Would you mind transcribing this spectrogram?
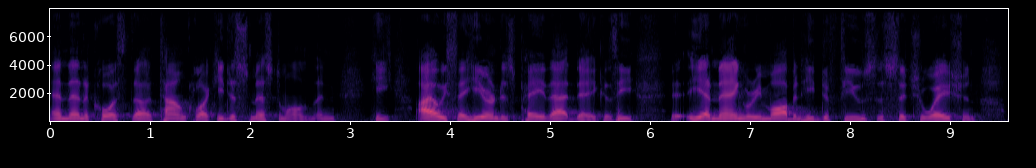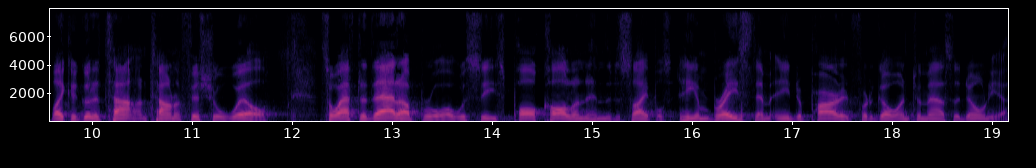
and then of course the town clerk he dismissed them all, and he. I always say he earned his pay that day because he he had an angry mob, and he diffused the situation like a good town, town official will. So after that uproar was ceased, Paul called unto him the disciples, and he embraced them, and he departed for to go unto Macedonia.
